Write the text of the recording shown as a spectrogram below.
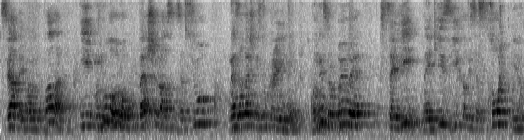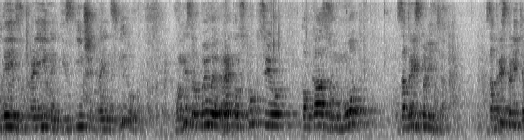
свята Івана Купала, і минулого року, перший раз за всю незалежність України, вони зробили в селі, на якій з'їхалися сотні людей з України і з інших країн світу, вони зробили реконструкцію показу мод за три століття. За три століття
